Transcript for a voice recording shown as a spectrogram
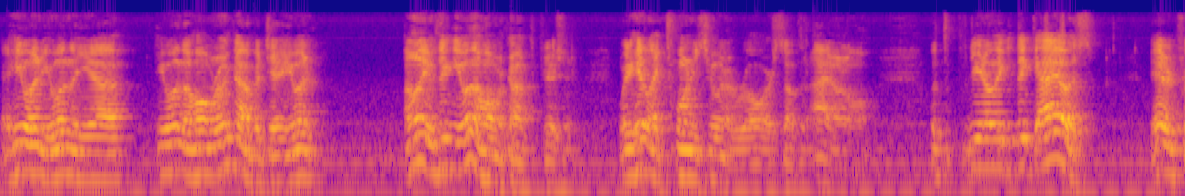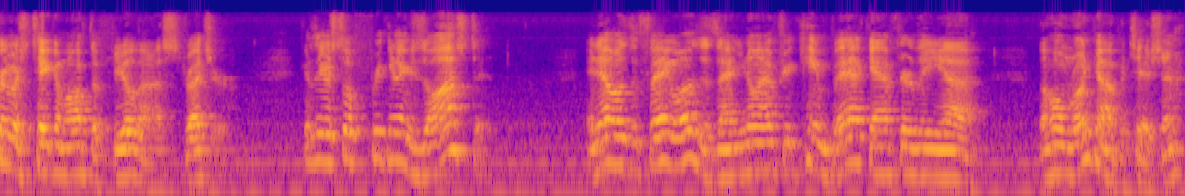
And he won. He won the. Uh, he won the home run competition. He won I don't even think he won the homer competition. Where he hit like 22 in a row or something. I don't know. But, the, you know, the, the guy was, they had to pretty much take him off the field on a stretcher because he was so freaking exhausted. And that was the thing was is that you know after he came back after the uh, the home run competition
